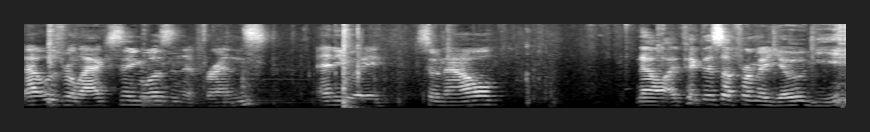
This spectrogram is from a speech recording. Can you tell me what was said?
that was relaxing, wasn't it, friends? Anyway, so now, now I picked this up from a yogi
